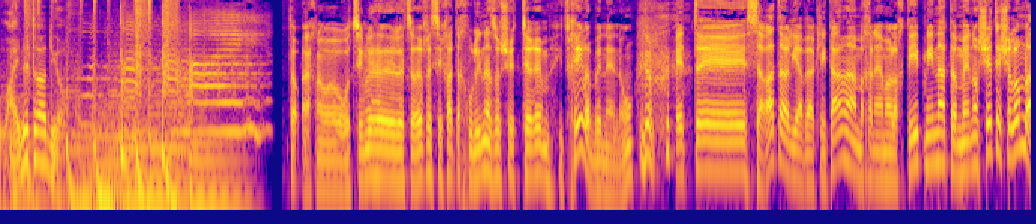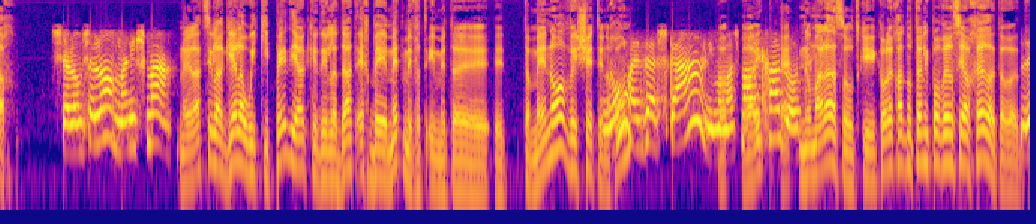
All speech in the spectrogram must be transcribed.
ויינט רדיו. טוב, אנחנו רוצים לצרף לשיחת החולין הזו שטרם התחילה בינינו את uh, שרת העלייה והקליטה מהמחנה הממלכתי, פנינה תמנו שטה, שלום לך. שלום שלום, מה נשמע? נאלצתי להגיע לוויקיפדיה כדי לדעת איך באמת מבטאים את, uh, את תמנו ושטה, נו, נכון? נו, איזה השקעה, אני ממש מעריכה ראית? זאת. נו, מה לעשות, כי כל אחד נותן לי פה ורסיה אחרת. הרי- זה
